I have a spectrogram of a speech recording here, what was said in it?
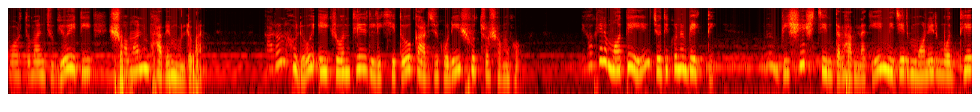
বর্তমান যুগেও এটি সমানভাবে মূল্যবান। কারণ হলো এই গ্রন্থের লিখিত কার্যকরী সূত্রসমূহ। লেখকের মতে, যদি কোনো ব্যক্তি কোনো বিশেষ চিন্তাভাবনাকে নিজের মনের মধ্যে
